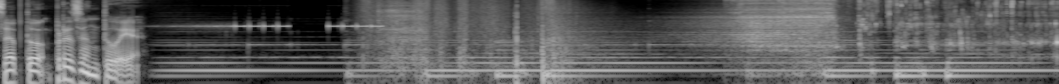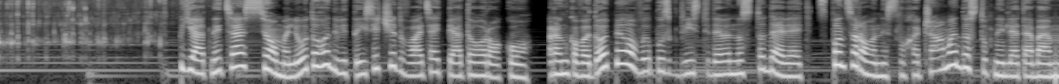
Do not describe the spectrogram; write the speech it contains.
Септо презентує. П'ятниця, 7 лютого 2025 року. Ранкове допіо, випуск 299. Спонсорований слухачами, доступний для тебе.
